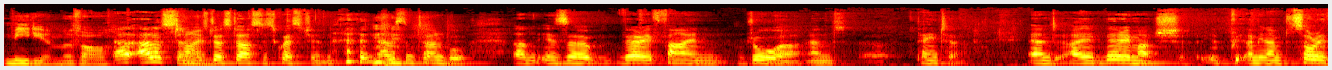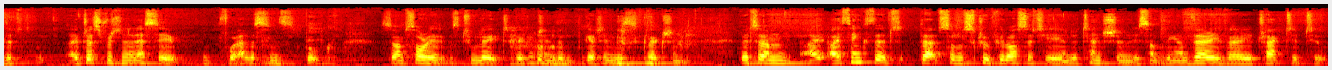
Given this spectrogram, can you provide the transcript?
medium of our Alison time. has just asked this question. Alison Turnbull um, is a very fine drawer and uh, painter. And I very much, I mean, I'm sorry that I've just written an essay for Alison's book, so I'm sorry it was too late to be getting, the, this collection. But um, I, I, think that that sort of scrupulosity and attention is something I'm very, very attracted to.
